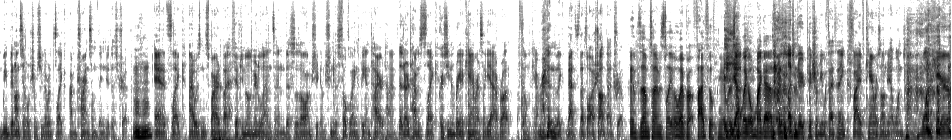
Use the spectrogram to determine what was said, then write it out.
we've been on several trips together. Where it's like I'm trying something new this trip, mm-hmm. and it's like I was inspired by a 50 millimeter lens, and this is all I'm shooting. I'm shooting this focal length the entire time. Then other times it's like, Chris, you didn't bring a camera. It's like, yeah, I brought a film camera, and like that's that's all I shot that trip. and sometimes it's like oh i brought five film cameras Yeah. i'm like oh my god There's a legendary picture of me with I think five cameras on me at one time. One here,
